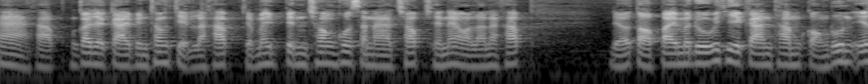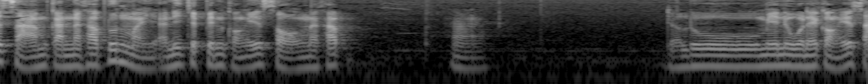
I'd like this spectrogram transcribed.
อ่าครับมันก็จะกลายเป็นช่อง 7 แล้วครับ จะไม่เป็นช่องโฆษณาช็อปชแนลแล้วนะครับ เดี๋ยวต่อไปมาดูวิธีการทำกล่องรุ่น S3 กันนะครับ รุ่นใหม่ อันนี้จะเป็นกล่อง S2 นะครับอ่าเดี๋ยวดูเมนูในกล่อง S3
